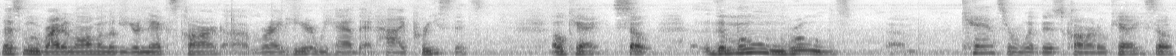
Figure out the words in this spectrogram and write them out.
Let's move right along and look at your next card. Um, right here, we have that High Priestess. Okay, so the moon rules cancer with this card, okay? So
